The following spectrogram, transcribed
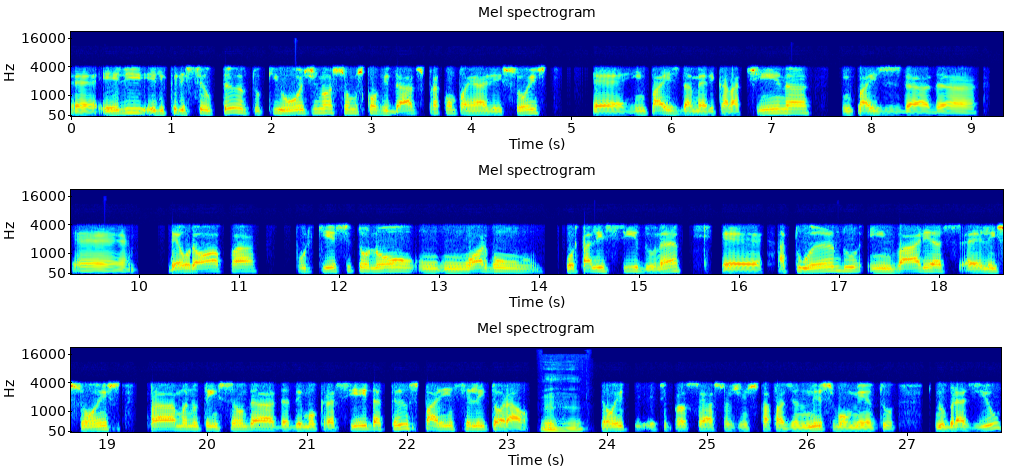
é, ele, ele cresceu tanto que hoje nós somos convidados para acompanhar eleições é, em países da América Latina, em países da, da, é, da Europa, porque se tornou um, um órgão fortalecido, né? É, atuando em várias é, eleições para a manutenção da, da, democracia e da transparência eleitoral. Uhum. Então, esse, esse processo a gente está fazendo nesse momento no Brasil,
